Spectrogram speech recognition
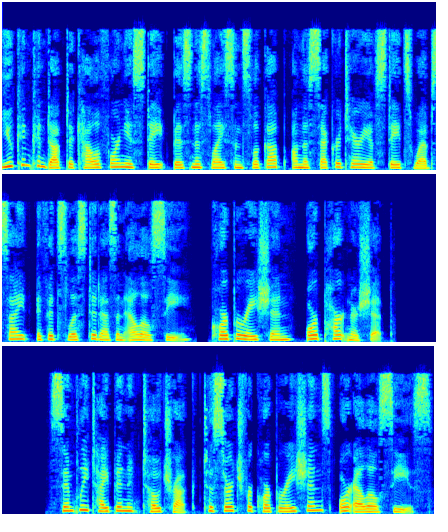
You can conduct a California state business license lookup on the Secretary of State's website if it's listed as an LLC, corporation, or partnership. Simply type in tow truck to search for corporations or LLCs.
